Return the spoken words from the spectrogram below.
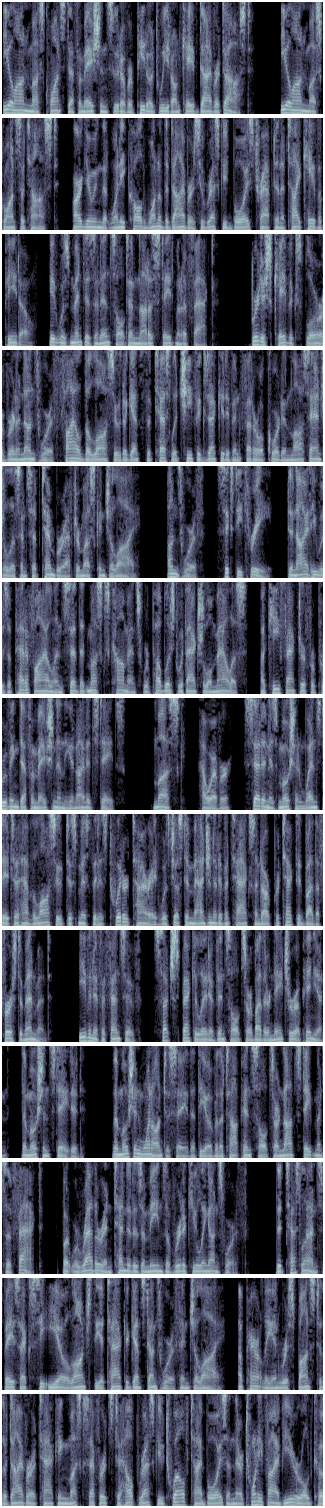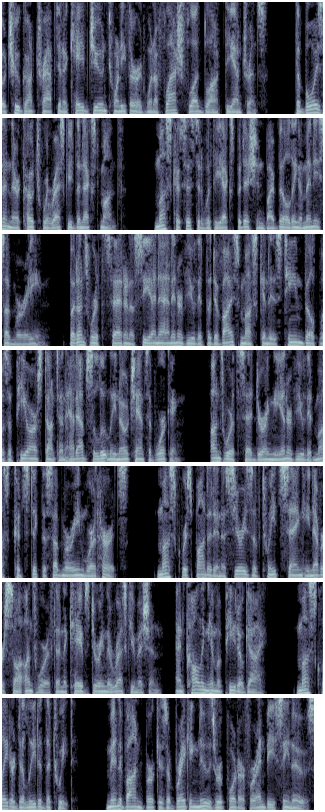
Elon Musk wants defamation suit over pedo tweet on cave diver tossed. Elon Musk wants a tossed, arguing that when he called one of the divers who rescued boys trapped in a Thai cave a pedo, it was meant as an insult and not a statement of fact. British cave explorer Vernon Unsworth filed the lawsuit against the Tesla chief executive in federal court in Los Angeles in September after Musk in July. Unsworth, 63, denied he was a pedophile and said that Musk's comments were published with actual malice, a key factor for proving defamation in the United States. Musk, however, said in his motion Wednesday to have the lawsuit dismissed that his Twitter tirade was just imaginative attacks and are protected by the First Amendment. Even if offensive, such speculative insults are by their nature opinion, the motion stated. The motion went on to say that the over-the-top insults are not statements of fact, but were rather intended as a means of ridiculing Unsworth. The Tesla and SpaceX CEO launched the attack against Unsworth in July, apparently in response to the diver attacking Musk's efforts to help rescue 12 Thai boys and their 25-year-old coach who got trapped in a cave June 23 when a flash flood blocked the entrance. The boys and their coach were rescued the next month. Musk assisted with the expedition by building a mini-submarine, but Unsworth said in a CNN interview that the device Musk and his team built was a PR stunt and had absolutely no chance of working. Unsworth said during the interview that Musk could stick the submarine where it hurts. Musk responded in a series of tweets saying he never saw Unsworth in the caves during the rescue mission, and calling him a pedo guy. Musk later deleted the tweet. Minyvonne Burke is a breaking news reporter for NBC News.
